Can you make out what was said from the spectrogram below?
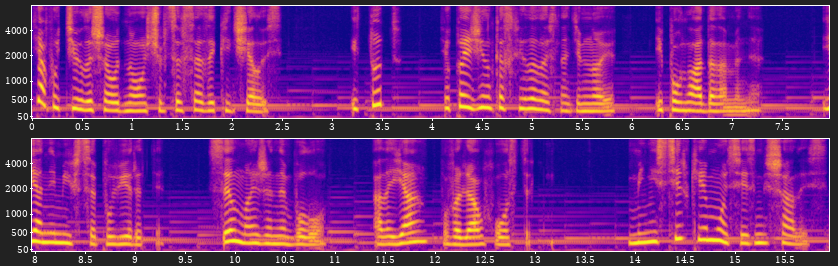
Я хотів лише одного, щоб це все закінчилось. І тут якась жінка схилилась наді мною і погладила мене. Я не міг це повірити. Сил майже не було, але я поваляв хвостиком. Мені стільки емоцій змішались:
